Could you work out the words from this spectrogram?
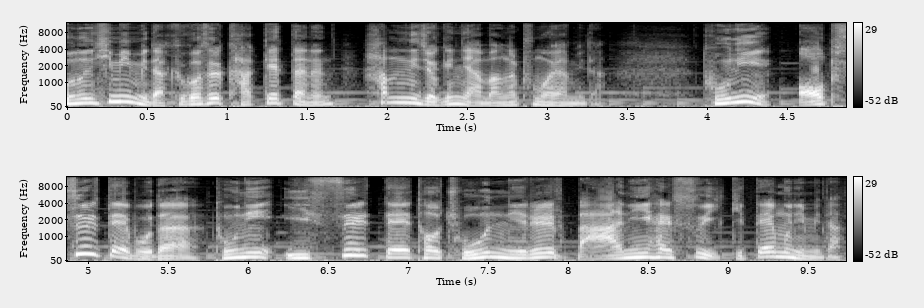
돈은 힘입니다. 그것을 갖겠다는 합리적인 야망을 품어야 합니다. 돈이 없을 때보다 돈이 있을 때 더 좋은 일을 많이 할 수 있기 때문입니다.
